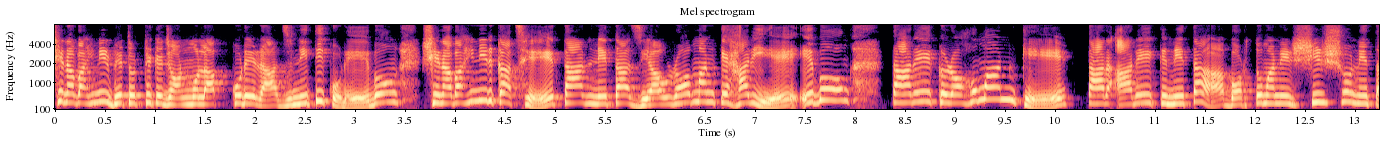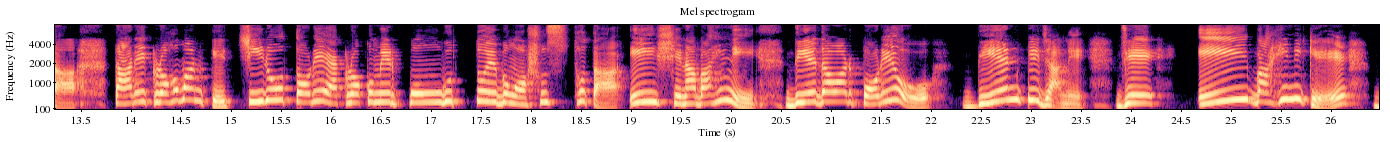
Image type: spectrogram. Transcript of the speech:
সেনাবাহিনীর ভেতর থেকে জন্ম লাভ করে, রাজনীতি করে এবং সেনাবাহিনীর কাছে তার নেতা জিয়াউর রহমানকে হারিয়ে এবং তারেক রহমানকে, তার আরেক নেতা, বর্তমানের শীর্ষ নেতা তারেক রহমানকে চিরতরে এক রকমের পঙ্গুত্ব এবং অসুস্থতা এই সেনাবাহিনী দিয়ে দেওয়ার পরেও বিএনপি জানে যে এই বাহিনীকে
